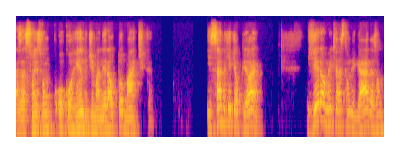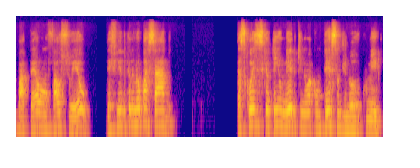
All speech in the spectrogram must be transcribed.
As ações vão ocorrendo de maneira automática. E sabe o que é o pior? Geralmente elas estão ligadas a um papel, a um falso eu, definido pelo meu passado das coisas que eu tenho medo que não aconteçam de novo comigo,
